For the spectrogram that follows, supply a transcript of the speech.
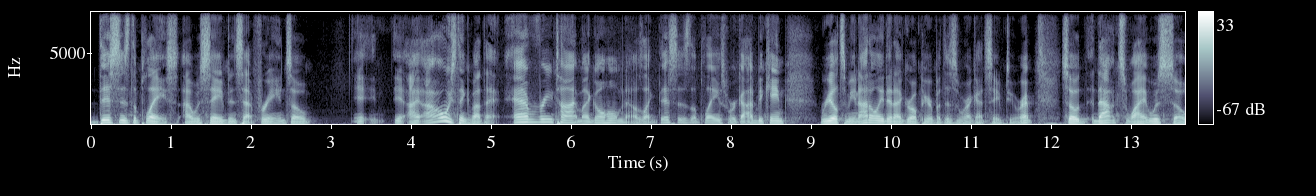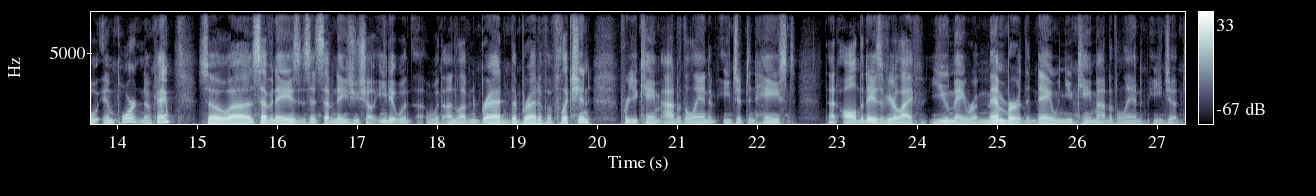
this is the place I was saved and set free. And so it, it, I, I always think about that every time I go home now. I was like, this is the place where God became real to me. Not only did I grow up here, but this is where I got saved too, right? So that's why it was so important. Okay, so uh, seven days. It said seven days you shall eat it with with unleavened bread, the bread of affliction, for you came out of the land of Egypt in haste. That all the days of your life you may remember the day when you came out of the land of Egypt.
